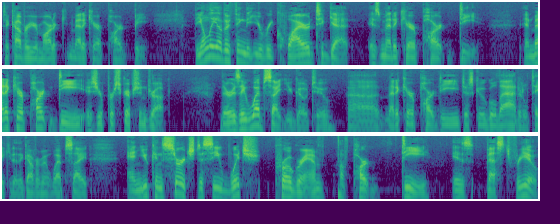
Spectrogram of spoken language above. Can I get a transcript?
to cover your Medicare Part B. The only other thing that you're required to get is Medicare Part D. And Medicare Part D is your prescription drug. There is a website you go to, uh, Medicare Part D. Just Google that, it'll take you to the government website. And you can search to see which program of Part D is best for you.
